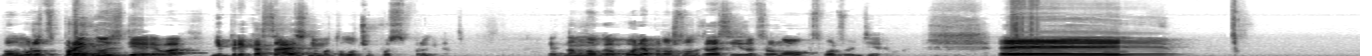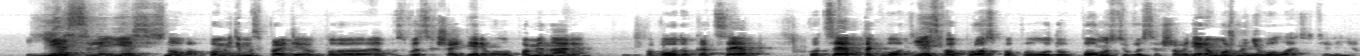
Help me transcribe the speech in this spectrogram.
но он может спрыгнуть с дерева, не прикасаясь к нему, то лучше пусть спрыгнет. Это намного более, потому что он когда сидит, он все равно использует дерево. Э, если есть снова, помните, мы высохшее дерево упоминали по поводу кацер, куцер, так вот, есть вопрос по поводу полностью высохшего дерева, можно на него лазить или нет.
